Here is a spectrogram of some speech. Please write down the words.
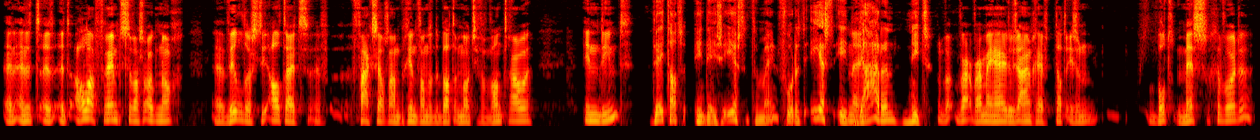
En, en het, het, het allervreemdste was ook nog uh, Wilders die altijd, uh, vaak zelfs aan het begin van het debat, een motie van wantrouwen indient. Deed dat in deze eerste termijn voor het eerst in nee. jaren niet. Waar, waarmee hij dus aangeeft dat is een bot mes geworden.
